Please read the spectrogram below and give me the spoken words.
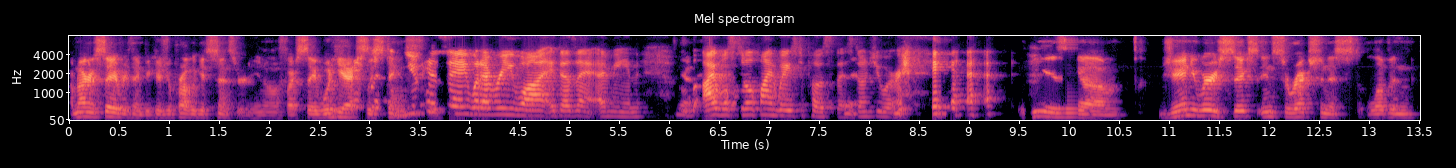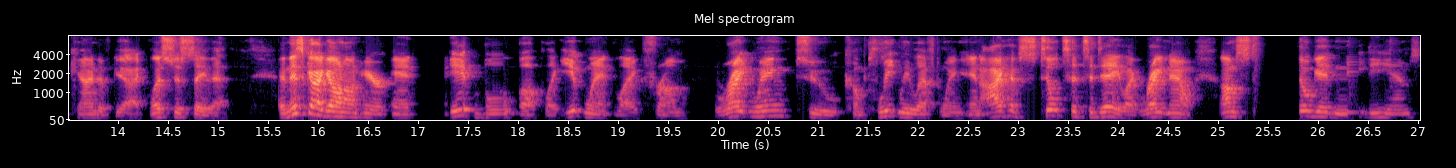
I'm not going to say everything because you'll probably get censored. You know, if I say what he actually stands. You can for. say whatever you want. It doesn't. I mean, yeah. I will still find ways to post this. Yeah. Don't you worry. he is um, January 6th insurrectionist loving kind of guy. Let's just say that. And this guy got on here and it blew up. Like it went like from right wing to completely left wing. And I have still to today, like right now, I'm still getting DMs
